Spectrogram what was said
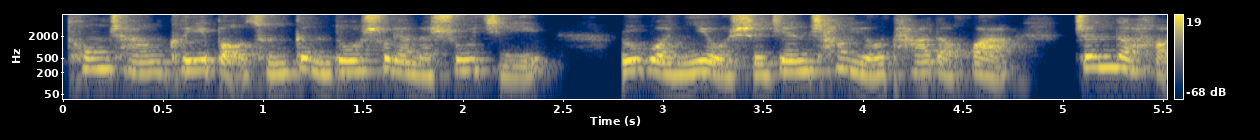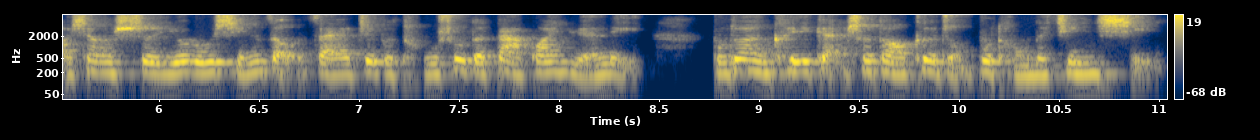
通常可以保存更多数量的书籍。如果你有时间畅游它的话，真的好像是犹如行走在这个图书的大观园里，不断可以感受到各种不同的惊喜。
